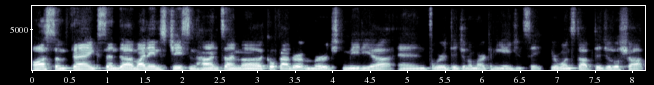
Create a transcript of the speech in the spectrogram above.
Awesome. Thanks. And uh, my name's Jason Hunt. I'm a co founder at Merged Media, and we're a digital marketing agency, your one stop digital shop,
